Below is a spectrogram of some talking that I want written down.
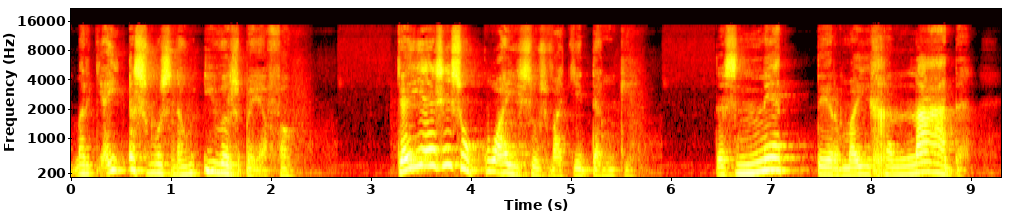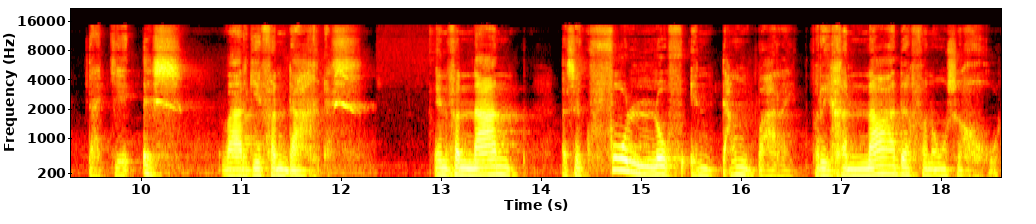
maar jy is mos nou iewers by 'n fout. Jy is nie so kwaai soos wat jy dink nie. Dis net ter my genade dat jy is waar jy vandag is. En vanaand is ek vol lof en dankbaarheid vir die genade van ons God.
